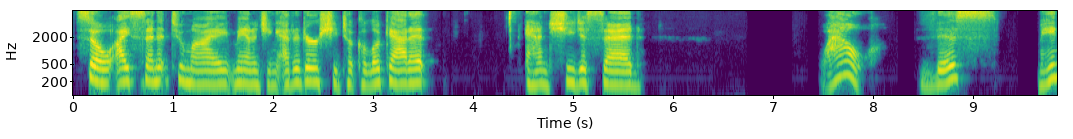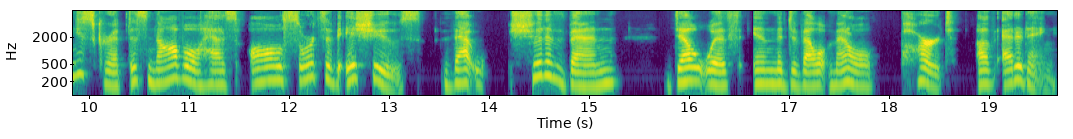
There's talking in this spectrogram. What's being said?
So I sent it to my managing editor. She took a look at it and she just said, Wow, this manuscript, this novel has all sorts of issues that should have been dealt with in the developmental part of editing.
